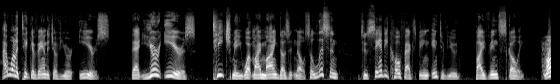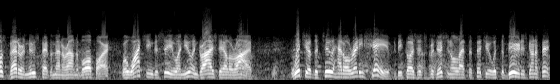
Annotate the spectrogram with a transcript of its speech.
I want to take advantage of your ears, that your ears teach me what my mind doesn't know. So listen to Sandy Koufax being interviewed by Vince Scully. Most veteran newspapermen around the ballpark were watching to see when you and Drysdale arrived which of the two had already shaved because it's traditional that the pitcher with the beard is going to pitch.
